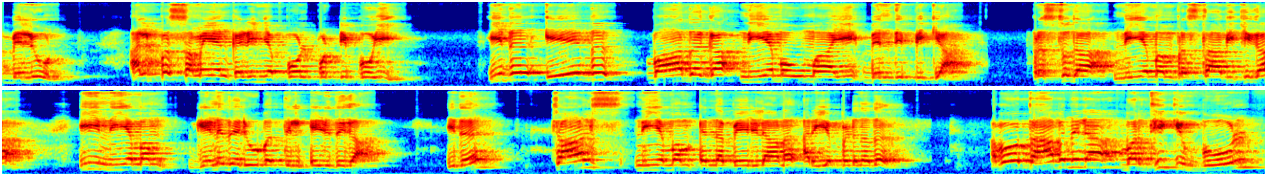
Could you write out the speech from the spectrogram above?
ബലൂൺ അല്പസമയം കഴിഞ്ഞപ്പോൾ പൊട്ടിപ്പോയി. ഇത് ഏത് വാതക നിയമവുമായി ബന്ധിപ്പിക്കാം? പ്രസ്തുത നിയമം പ്രസ്താവിക്കുക. ഈ നിയമം ഗണിത രൂപത്തിൽ എഴുതുക. ഇത് ചാൾസ് നിയമം എന്ന പേരിലാണ് അറിയപ്പെടുന്നത്. അപ്പോ താപനില വർദ്ധിക്കുമ്പോൾ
